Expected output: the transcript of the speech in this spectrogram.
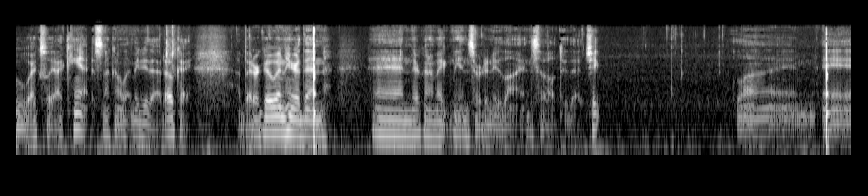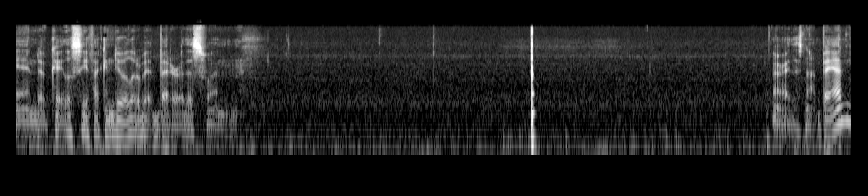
ooh actually I can't. It's not going to let me do that. Okay. I better go in here then and they're going to make me insert a new line so I'll do that. Shape line and okay let's see if I can do a little bit better this one alright that's not bad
